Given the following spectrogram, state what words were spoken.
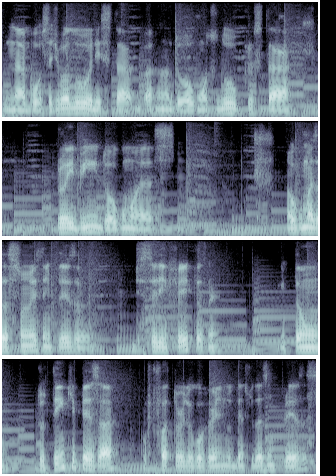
na bolsa de valores, está barrando alguns lucros, está proibindo algumas algumas ações da empresa de serem feitas, né? Então, tu tem que pesar o fator do governo dentro das empresas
